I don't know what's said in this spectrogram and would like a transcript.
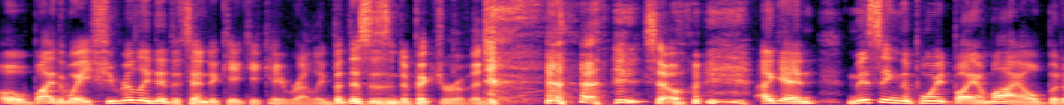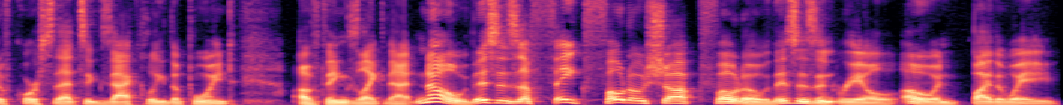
Oh, by the way, she really did attend a KKK rally, but this isn't a picture of it. so, again, missing the point by a mile, but of course, that's exactly the point of things like that. No, this is a fake photoshopped photo. This isn't real. Oh, and by the way,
